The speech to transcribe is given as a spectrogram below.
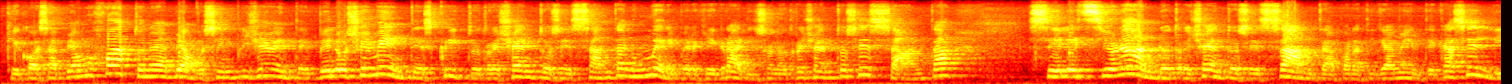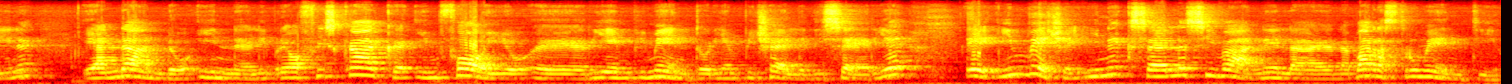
Che cosa abbiamo fatto? Noi abbiamo semplicemente velocemente scritto 360 numeri perché i gradi sono 360, selezionando 360 praticamente caselline e andando in LibreOffice Calc in foglio eh, riempimento, riempicelle di serie e invece in Excel si va nella, nella barra strumenti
